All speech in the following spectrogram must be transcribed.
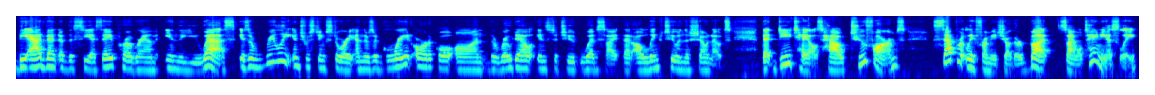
The advent of the CSA program in the US is a really interesting story, and there's a great article on the Rodale Institute website that I'll link to in the show notes that details how two farms, separately from each other but simultaneously,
